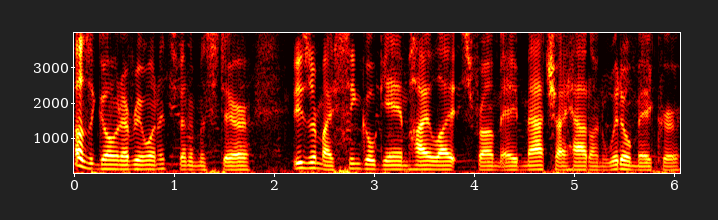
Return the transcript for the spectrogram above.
How's it going everyone? It's Venomous. These are my single game highlights from a match I had on Widowmaker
